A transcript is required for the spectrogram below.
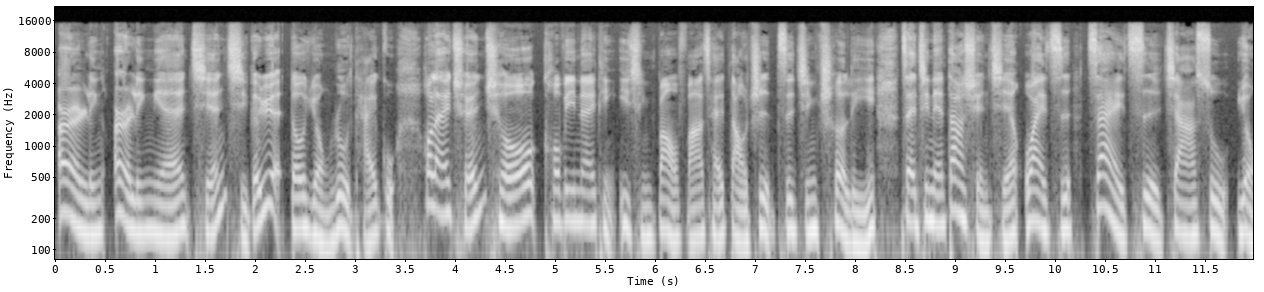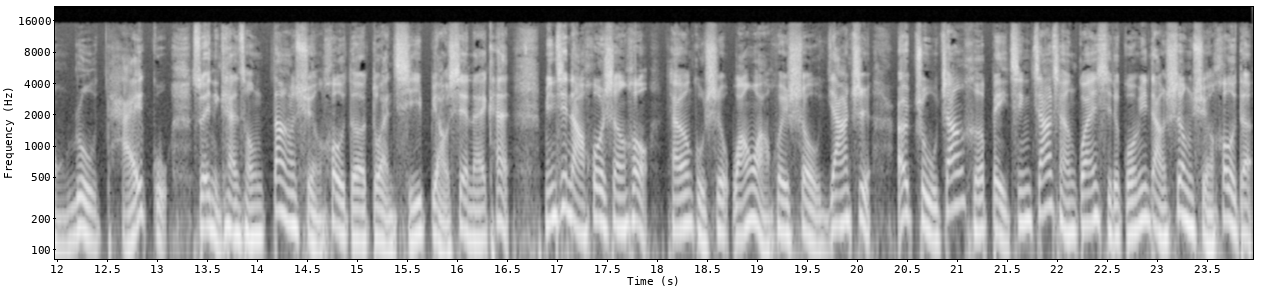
二零二零年前几个月都涌入台股，后来全球 COVID-19 疫情爆发，才导致资金撤离。在今年大选前，外资再次加速涌入台股，所以你看，从大选后的短期表现来看，民进党获胜后，台湾股市往往会受压制，而主张和北京加强关系的国民党胜选后的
